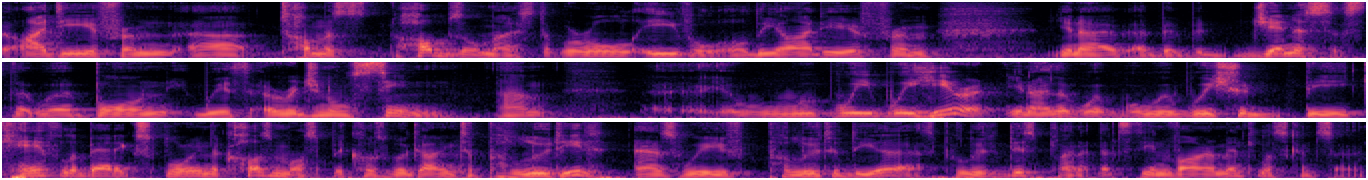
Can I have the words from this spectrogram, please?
idea from uh, Thomas Hobbes almost that we're all evil, or the idea from you know Genesis that we're born with original sin. Um, we, we hear it, you know, that we, we should be careful about exploring the cosmos because we're going to pollute it as we've polluted the earth, polluted this planet. That's the environmentalist concern.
